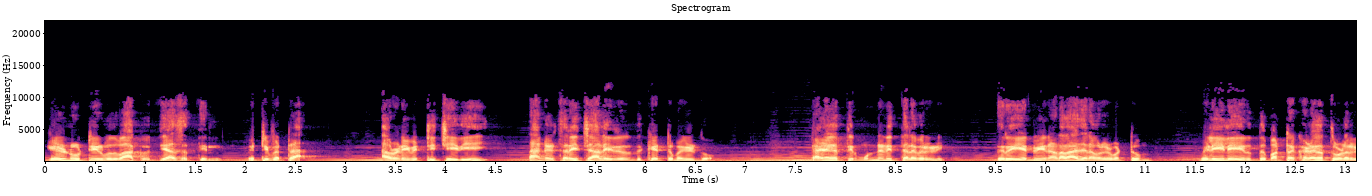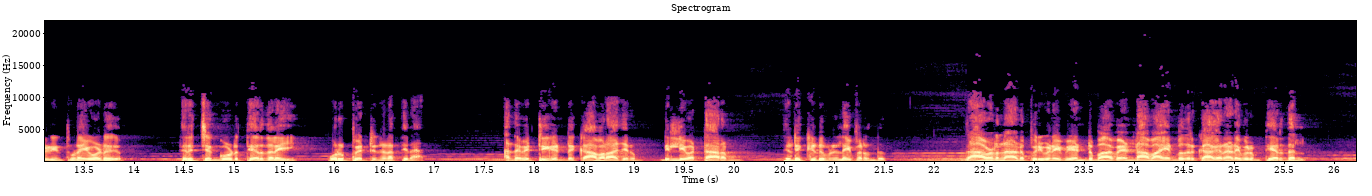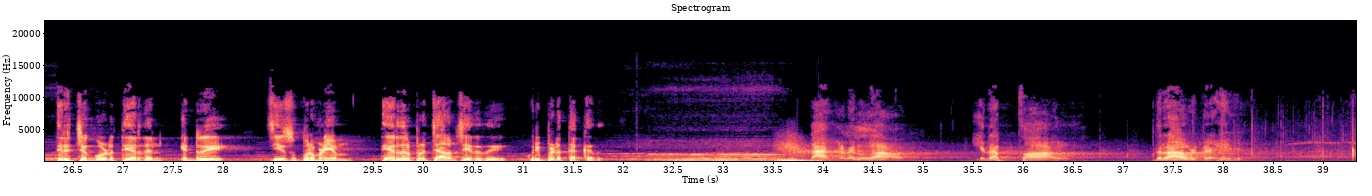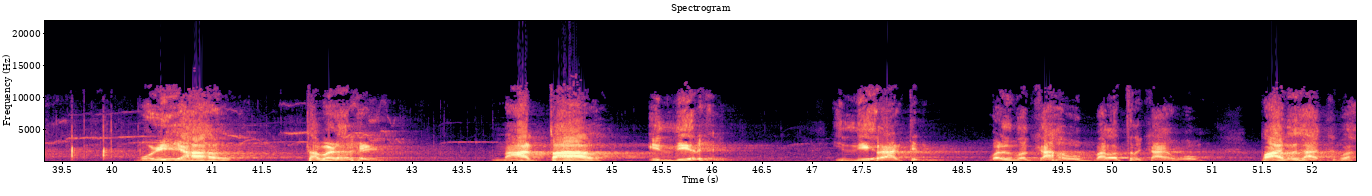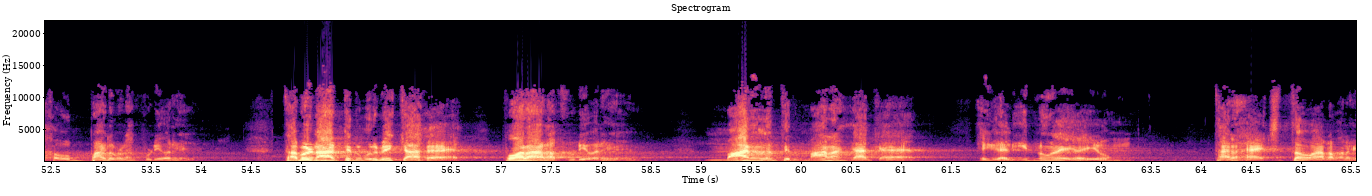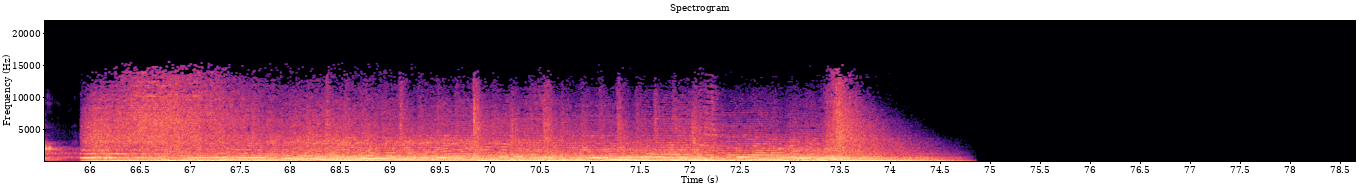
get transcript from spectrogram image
எழுநூற்றி இருபது வாக்கு வித்தியாசத்தில் வெற்றி பெற்றார். அவருடைய வெற்றி செய்தியை நாங்கள் சிறைச்சாலையிலிருந்து கேட்டு மகிழ்ந்தோம். கழகத்தின் முன்னணி தலைவர்களில் திரு என் வி நடராஜன் அவர்கள் மட்டும் வெளியிலே இருந்து மற்ற கழகத் தோழர்களின் துணையோடு திருச்செங்கோடு தேர்தலை பொறுப்பேற்று நடத்தினார். அந்த வெற்றி கண்டு காமராஜரும் டில்லி வட்டாரமும் திடுக்கிடும் நிலை பிறந்தது. திராவிட நாடு பிரிவினை வேண்டுமா வேண்டாமா என்பதற்காக நடைபெறும் தேர்தல் திருச்செங்கோடு தேர்தல் என்று சி. சுப்பிரமணியம் தேர்தல் பிரச்சாரம் செய்தது குறிப்பிடத்தக்கது. நாங்கள் எல்லாம் இனத்தால் திராவிடர்கள் மொழியால் தமிழர்கள் நாட்டால் இந்தியர்கள் இந்திய நாட்டின் வலுவுக்காகவும் பலத்திற்காகவும் பாதுகாப்புக்காகவும் பாடுபடக்கூடியவர்கள் தமிழ்நாட்டின் உரிமைக்காக போராடக்கூடியவர்கள் மாநிலத்தின் மானங்காக்க எங்கள் இன்னுரையையும் தர சித்தமானவர்கள்.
